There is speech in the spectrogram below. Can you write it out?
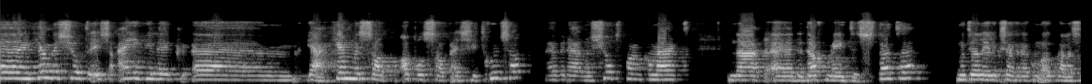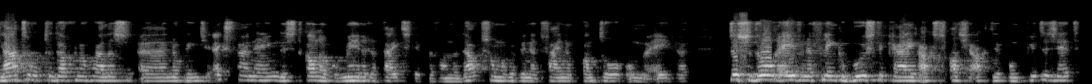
Uh, gembershot is eigenlijk uh, ja, gembersap, appelsap en citroensap. We hebben daar een shot van gemaakt om daar uh, de dag mee te starten. Ik moet heel eerlijk zeggen dat ik hem ook wel eens later op de dag nog wel eens uh, nog eentje extra neem. Dus het kan ook op meerdere tijdstippen van de dag. Sommigen vinden het fijn op kantoor om even tussendoor even een flinke boost te krijgen als, als je achter de computer zit.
